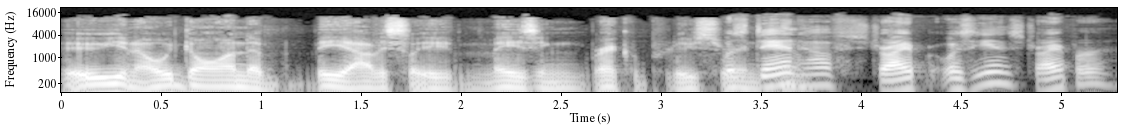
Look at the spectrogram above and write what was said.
who you know would go on to be obviously amazing record producer. Was and, Dann you know, Huff Stryper? Was he in Stryper?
